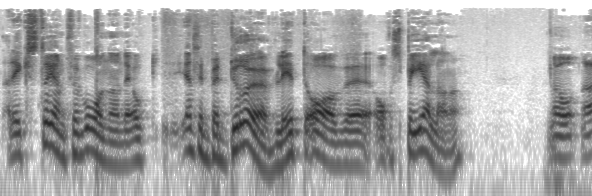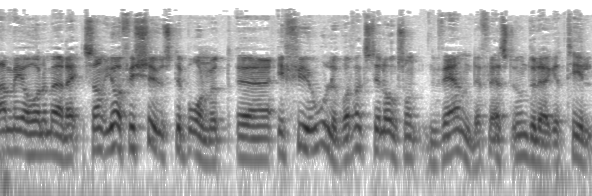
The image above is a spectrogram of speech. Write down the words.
det är extremt förvånande och egentligen bedrövligt av, eh, av spelarna. Ja, nej, men jag håller med dig. Jag är förtjust i Bournemouth. Eh, I fjol var det faktiskt det lag som vände flest underläge till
